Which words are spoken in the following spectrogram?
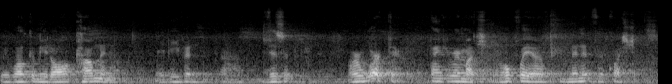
We welcome you to all come and maybe even uh, visit or work there. Thank you very much. And hopefully a minute for questions.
